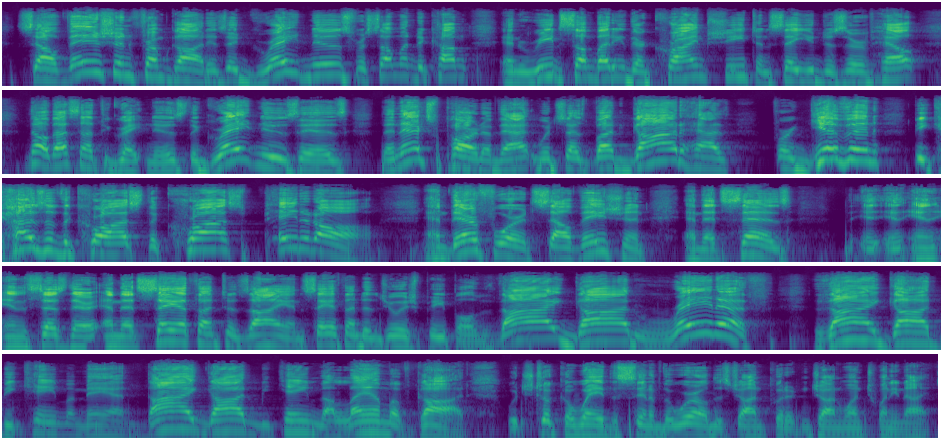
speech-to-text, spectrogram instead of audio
Salvation from God. Is it great news for someone to come and read somebody their crime sheet and say you deserve hell? No, that's not the great news. The great news is the next part of that, which says, But God has forgiven because of the cross. The cross paid it all. And therefore it's salvation. And that says, and, it says there, and that saith unto Zion, saith unto the Jewish people, Thy God reigneth. Thy God became a man. Thy God became the Lamb of God, which took away the sin of the world, as John put it in John 1 29.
